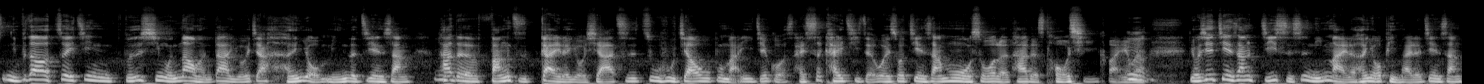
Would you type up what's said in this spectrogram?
你不知道最近不是新闻闹很大，有一家很有名的建商，他的房子盖了有瑕疵，住户交屋不满意，结果还是开记者会说建商没收了他的头期款，有没有？嗯、有些建商即使是你买了很有品牌的建商，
